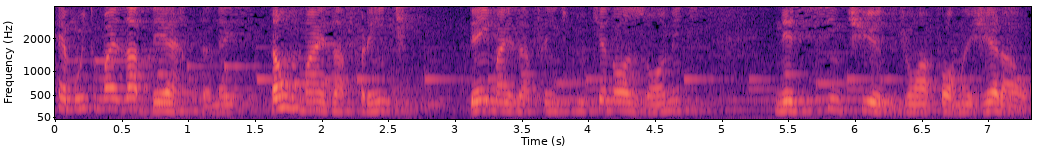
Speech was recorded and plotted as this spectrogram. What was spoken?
é muito mais aberta, né? estão mais à frente, bem mais à frente do que nós homens nesse sentido, de uma forma geral.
